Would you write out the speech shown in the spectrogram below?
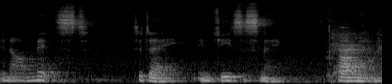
in our midst today. In Jesus' name, amen.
